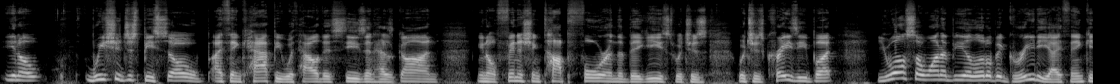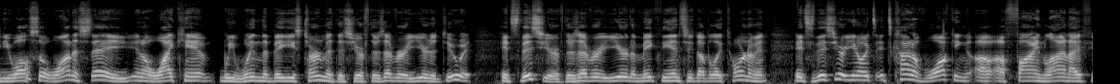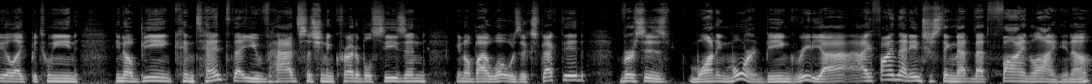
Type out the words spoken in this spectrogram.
You know, we should just be so I think happy with how this season has gone. You know, finishing top four in the Big East, which is which is crazy, but you also want to be a little bit greedy, I think, and you also want to say, you know, why can't we win the Big East tournament this year? If there's ever a year to do it, it's this year. If there's ever a year to make the NCAA tournament, it's this year. You know, it's it's kind of walking a, a fine line. I feel like between you know being content that you've had such an incredible season, you know, by what was expected, versus wanting more and being greedy. I, I find that interesting that that fine line. You know.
